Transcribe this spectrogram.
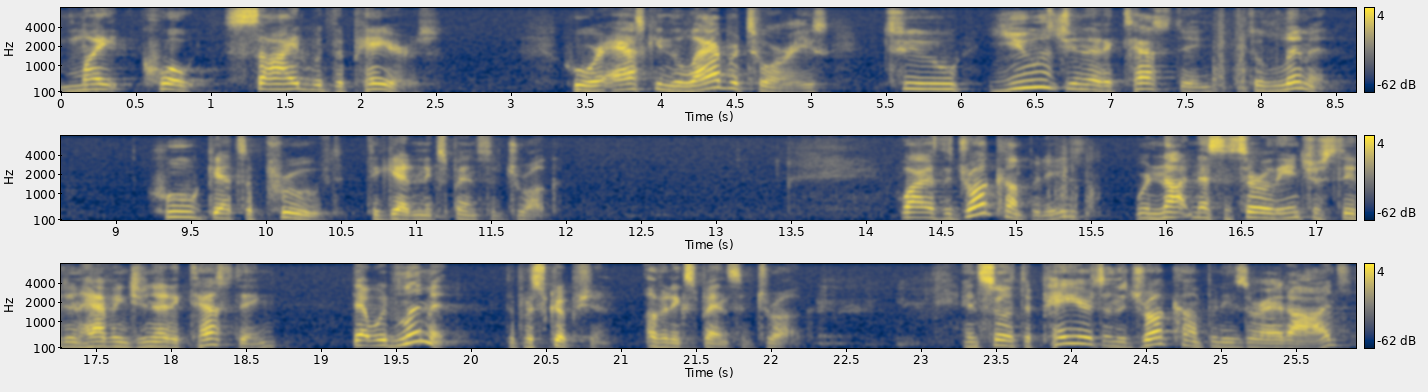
might, quote, side with the payers who are asking the laboratories to use genetic testing to limit who gets approved to get an expensive drug. Whereas the drug companies were not necessarily interested in having genetic testing that would limit the prescription of an expensive drug. And so the payers and the drug companies are at odds,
